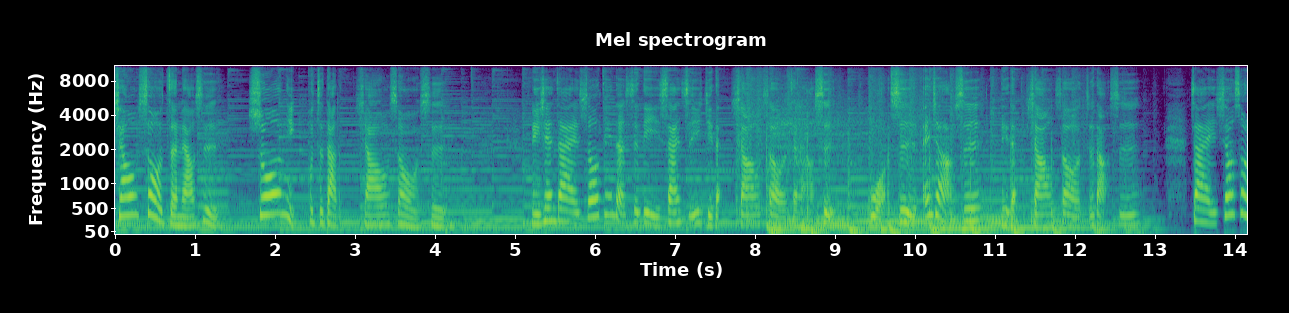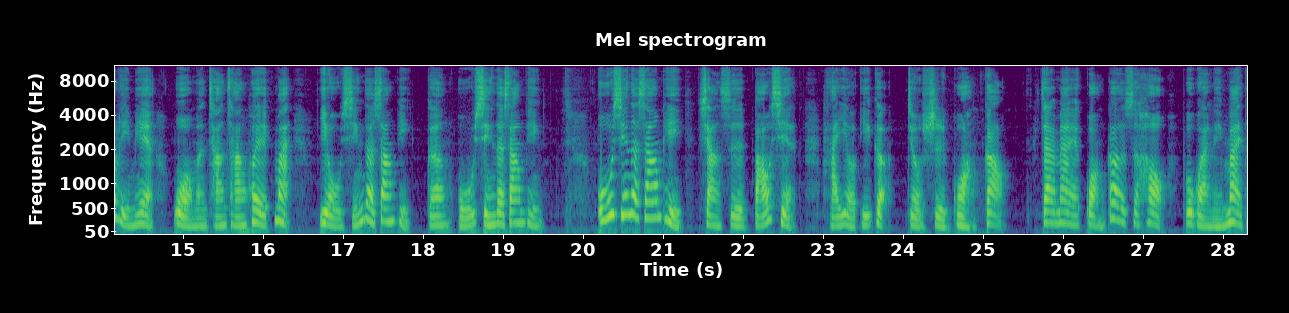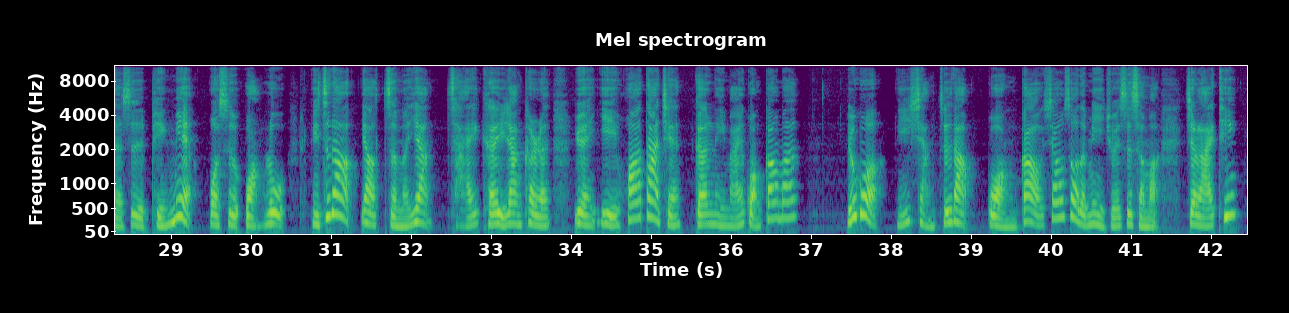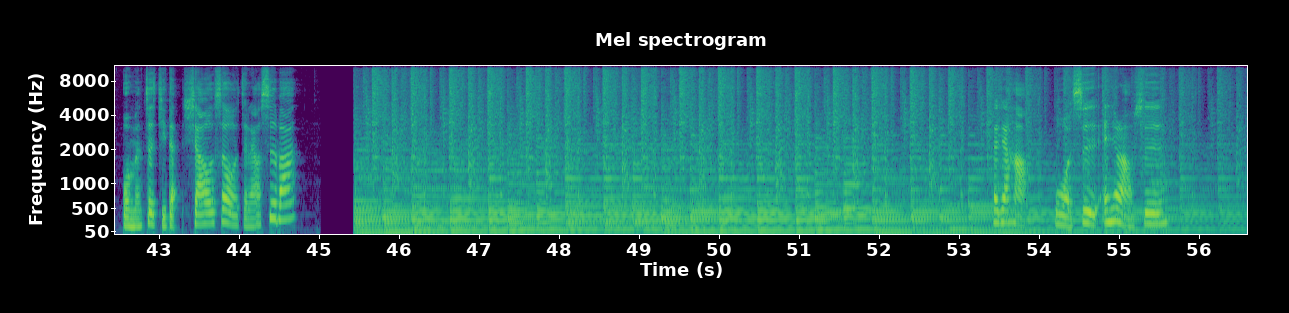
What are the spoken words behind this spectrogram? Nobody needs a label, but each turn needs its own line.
销售诊疗室，说你不知道的销售事。你现在收听的是第三十一集的销售诊疗室，我是 Angel 老师，你的销售指导师。在销售里面，我们常常会卖有形的商品跟无形的商品。无形的商品像是保险，还有一个就是广告。在卖广告的时候，不管你卖的是平面或是网络，你知道要怎么样才可以让客人愿意花大钱跟你买广告吗？如果你想知道广告销售的秘诀是什么，就来听我们这集的销售诊疗室吧。大家好，我是 Angel 老师。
